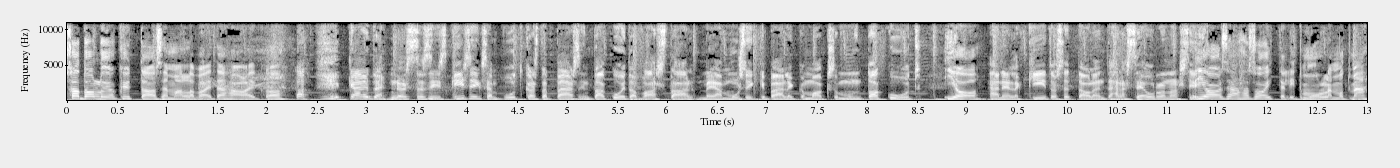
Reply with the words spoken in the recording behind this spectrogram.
Sä oot ollut jo kyttäasemalla vai tähän aikaan? Käytännössä siis Kisiksen putkasta pääsin takuita vastaan. Meidän musiikkipäällikkö maksoi mun takuut. Joo. Hänelle kiitos, että olen täällä seurannasi. Joo, sähän soittelit mulle, mutta mä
